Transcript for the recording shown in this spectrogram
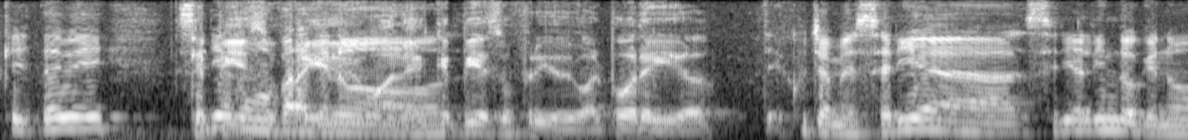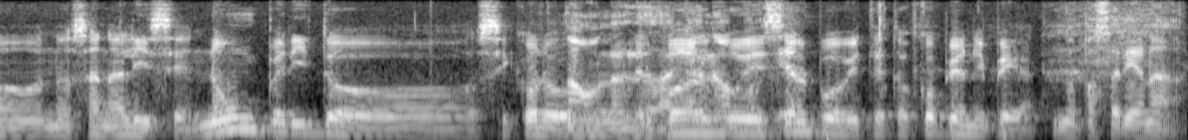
Que debe, sería como para que no. igual, eh, que pide sufrido igual, pobre Guido. Escúchame, sería, sería lindo que no, nos analice, no un perito psicólogo No, no, del Poder no, Judicial, porque viste, esto copia ni pega. No pasaría nada.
